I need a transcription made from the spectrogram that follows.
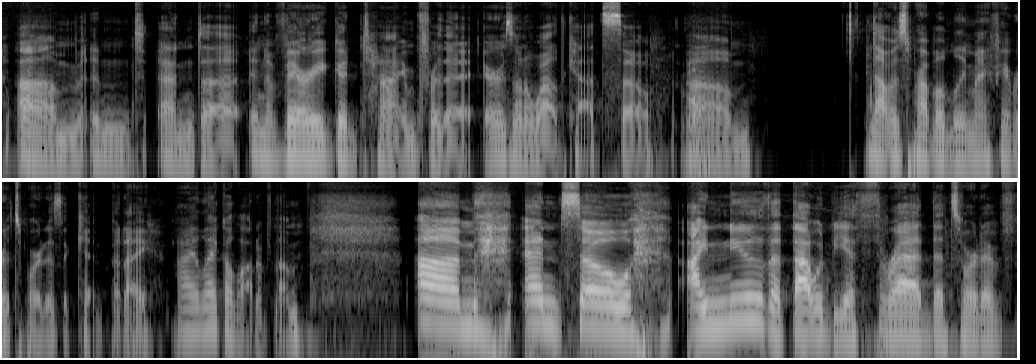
um, and and uh, in a very good time for the Arizona Wildcats. So um, that was probably my favorite sport as a kid, but I I like a lot of them. Um, and so I knew that that would be a thread that sort of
